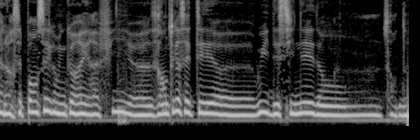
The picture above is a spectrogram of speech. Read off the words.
Alors c'est pensé comme une chorégraphie. Euh, en tout cas, ça a été, euh, oui, dessiné dans une sorte de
